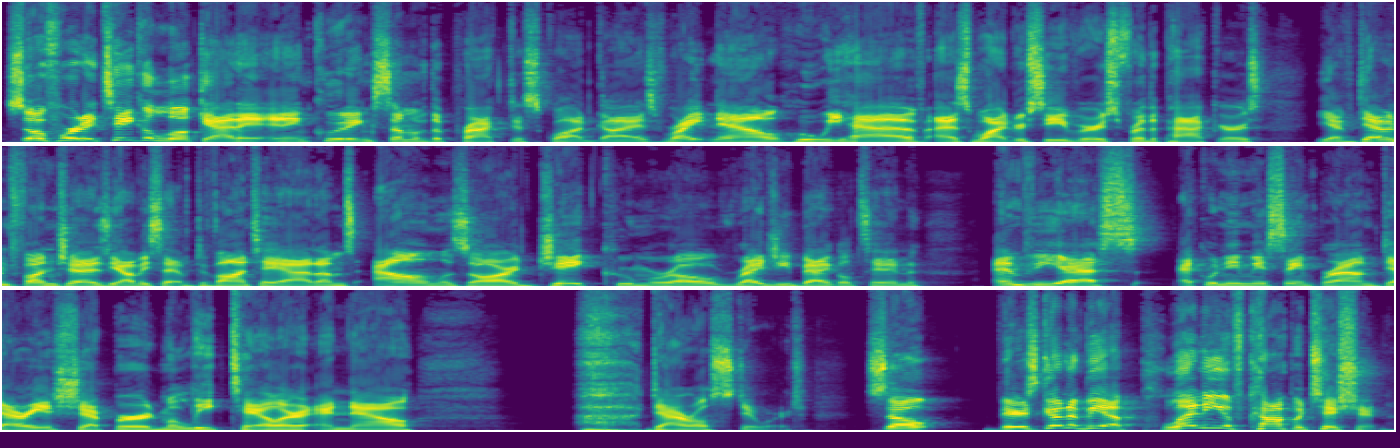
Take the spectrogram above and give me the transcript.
So if we're to take a look at it and including some of the practice squad guys, right now, who we have as wide receivers for the Packers, you have Devin Funchess, you obviously have Davante Adams, Allen Lazard, Jake Kumerow, Reggie Begelton, MVS, Equanimeous St. Brown, Darrius Shepherd, Malik Taylor, and now Darrell Stewart. So there's going to be a plenty of competition.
